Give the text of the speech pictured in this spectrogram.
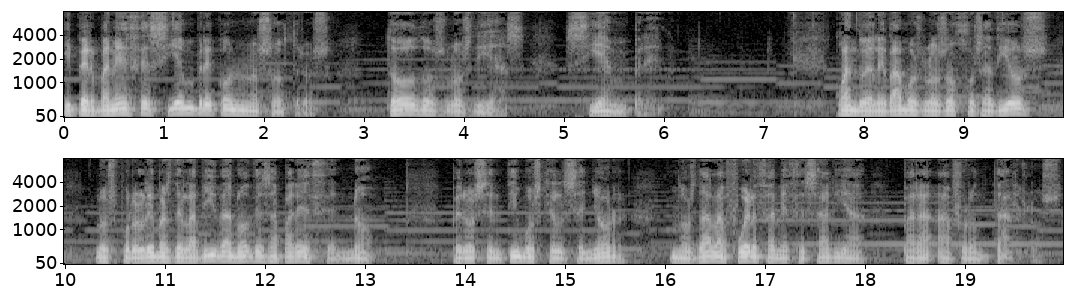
y permanece siempre con nosotros, todos los días, siempre. Cuando elevamos los ojos a Dios, los problemas de la vida no desaparecen, no, pero sentimos que el Señor nos da la fuerza necesaria para afrontarlos.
